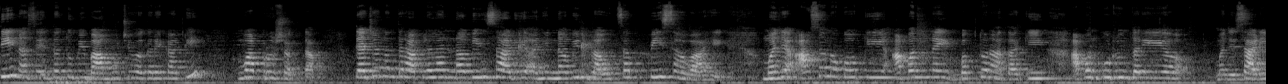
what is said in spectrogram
ती नसेल तर तुम्ही बांबूची वगैरे काठी वापरू शकता. त्याच्यानंतर आपल्याला नवीन साडी आणि नवीन ब्लाऊजचा पीस हवा आहे. म्हणजे असं नको की आपण नाही बघतो ना आता की आपण कुठून तरी म्हणजे साडी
